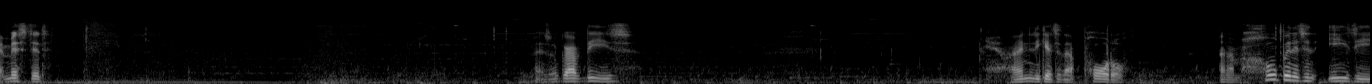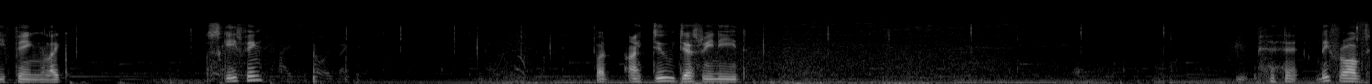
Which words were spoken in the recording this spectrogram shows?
I missed it. Might as well grab these. I need to get to that portal. And I'm hoping it's an easy thing, like... Skate thing? But I do desperately need... Leapfrogged.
